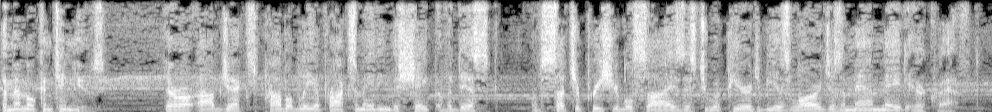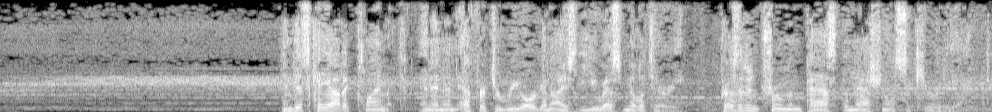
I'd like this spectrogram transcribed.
The memo continues. There are objects probably approximating the shape of a disk of such appreciable size as to appear to be as large as a man-made aircraft. In this chaotic climate, and in an effort to reorganize the U.S. military, President Truman passed the National Security Act.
